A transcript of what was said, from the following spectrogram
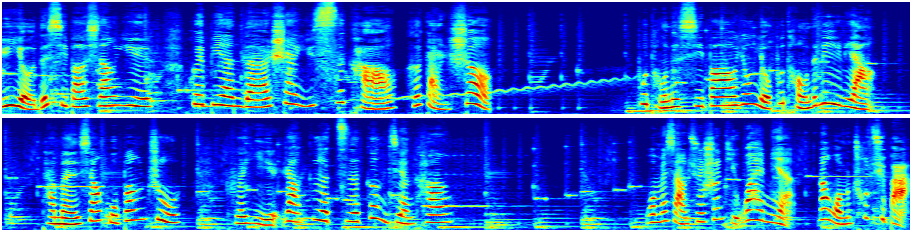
与有的细胞相遇，会变得善于思考和感受。不同的细胞拥有不同的力量，它们相互帮助，可以让各自更健康。我们想去身体外面，让我们出去吧。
